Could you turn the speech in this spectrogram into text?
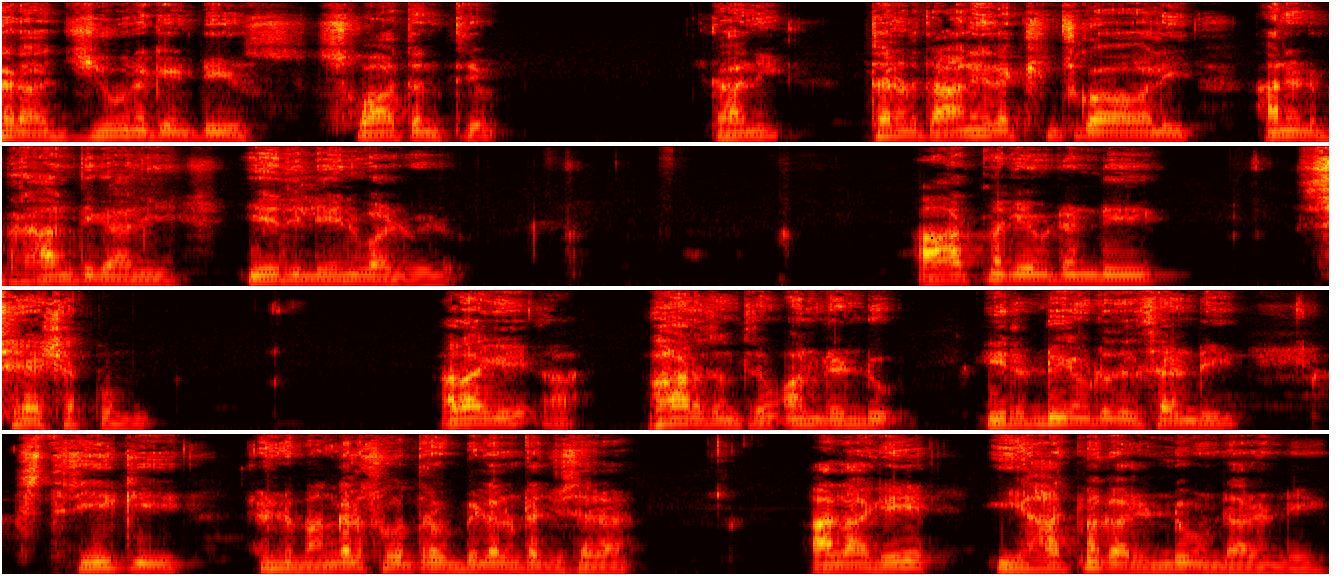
ఇక్కడ జీవనకేంటి స్వాతంత్ర్యం. కానీ తనను తానే రక్షించుకోవాలి అనే భ్రాంతి కానీ ఏది లేని వాళ్ళు వీళ్ళు. ఆత్మకేమిటండి? శేషత్వము. అలాగే పారతంత్రం అని రెండు. ఈ రెండు ఏమిటో తెలుసా అండి? స్త్రీకి రెండు మంగళసూత్ర బిళ్ళలుంటాయి చూసారా? అలాగే ఈ ఆత్మగా రెండు ఉండాలండి.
